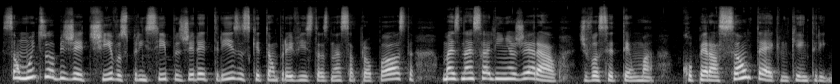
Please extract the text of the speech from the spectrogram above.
são muitos objetivos, princípios, diretrizes que estão previstas nessa proposta, mas nessa linha geral, de você ter uma cooperação técnica entre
